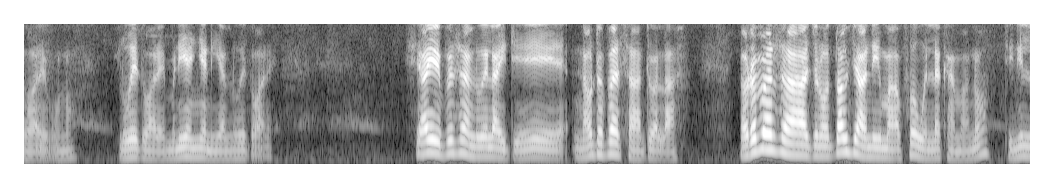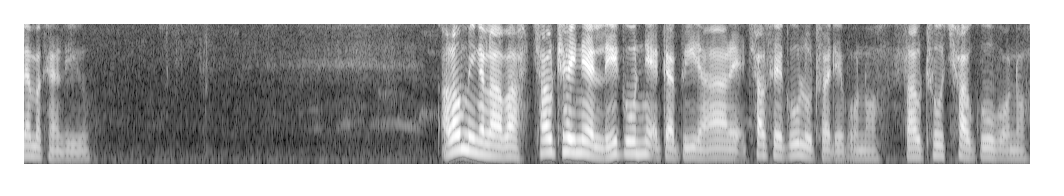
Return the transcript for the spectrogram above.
သွားတယ်ပေါ့နော်လွဲသွားတယ်မနေ့ကညနေကလွဲသွားတယ်ဆရာကြီးပတ်စံလွဲလိုက်တယ်တဲ့နောက်တစ်ပတ်စာအတွက်လားနောက်တစ်ပတ်စာကျွန်တော်တောက်ကြနေမှာအဖွဲ့ဝင်လက်ခံပါနော်ဒီနေ့လက်မခံသေးဘူးအားလုံးမင်္ဂလာပါ6ထိတ်နဲ့4ကိုနှစ်အကပ်ပြီးတာတဲ့69လို့ထွက်တယ်ပေါ့နော်ဇောက်ထိုး6ကိုပေါ့နော်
